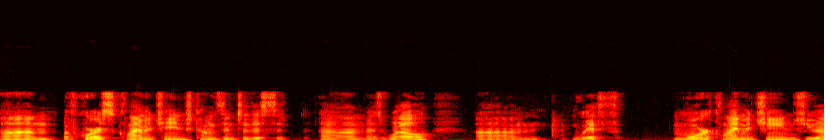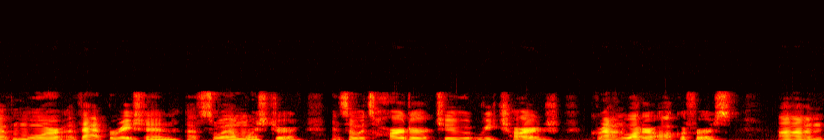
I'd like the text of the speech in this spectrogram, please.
Um, of course, climate change comes into this um, as well. Um, with more climate change, you have more evaporation of soil moisture, and so it's harder to recharge groundwater aquifers. Um,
